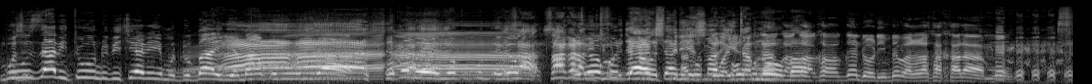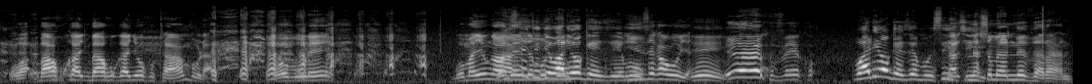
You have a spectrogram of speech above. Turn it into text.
Mbuuza bitundu biki ebiri mu dubayi bye mbakubuulira oba Sa- saagala bitundu, njagala experience gye wayitamu. okunooma kagenda olimbe balala kakalaamu bakuka- bakuganya okutambula. Obule. Gomanyi nga wagenze kiki mu gye wali ogenzeemu. Yinze kawoya? Eh. Eh, kuveeko wali ogenze mu nsi Na- ki nasomera netherland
